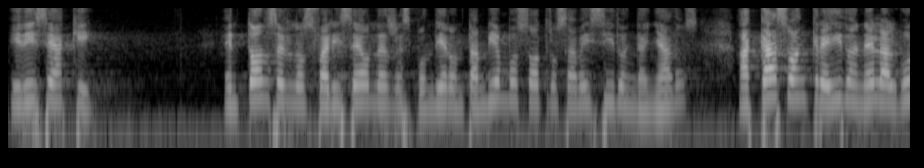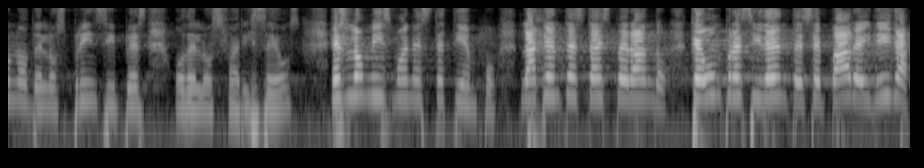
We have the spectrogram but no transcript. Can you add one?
Y dice aquí, entonces los fariseos les respondieron, ¿también vosotros habéis sido engañados? ¿Acaso han creído en él algunos de los príncipes o de los fariseos? Es lo mismo en este tiempo. La gente está esperando que un presidente se pare y diga,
